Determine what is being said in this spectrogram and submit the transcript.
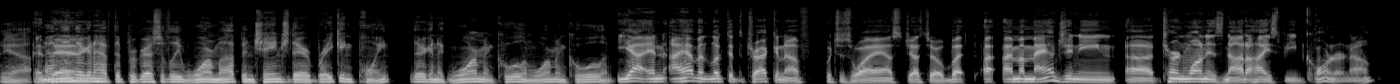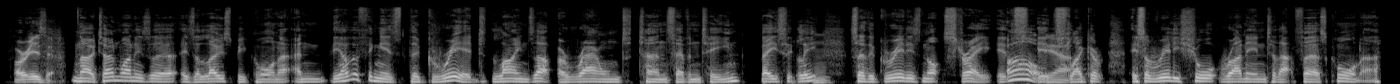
Yeah. And, and, then, then, they're going to have to progressively warm up and change their breaking point. They're going to warm and cool and warm and cool and Yeah, and I haven't looked at the track enough, which is why I asked Jethro. But I, I'm imagining uh, turn one is not a high speed corner now, or is it? No, turn one is a is a low speed corner, and the other thing is the grid lines up around turn seventeen, basically. Hmm. So the grid is not straight. It's Oh, it's yeah. like a it's a really short run into that first corner.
